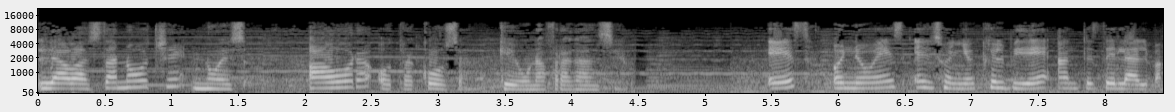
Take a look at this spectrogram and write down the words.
La vasta noche no es ahora otra cosa que una fragancia. ¿Es o no es el sueño que olvidé antes del alba?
